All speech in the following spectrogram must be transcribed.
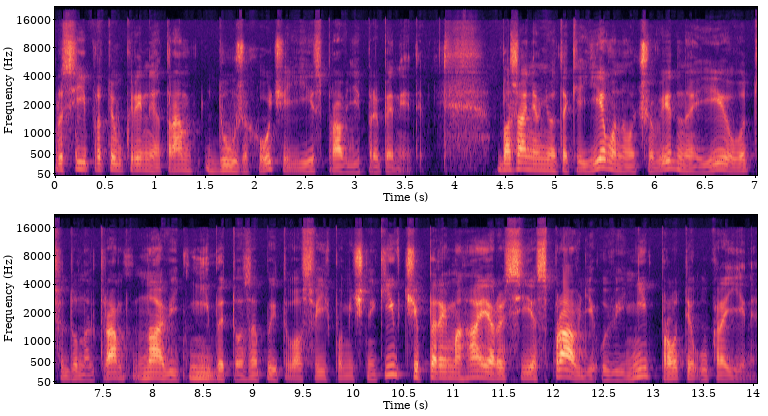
в Росії проти України, а Трамп дуже хоче її справді припинити. Бажання в нього таке є, воно очевидно, і от Дональд Трамп навіть нібито запитував своїх помічників, чи перемагає Росія справді у війні проти України.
